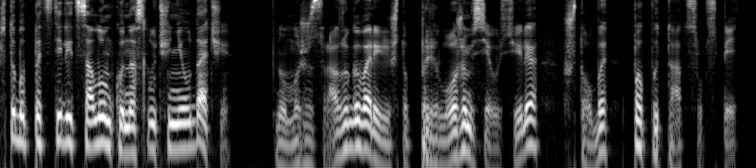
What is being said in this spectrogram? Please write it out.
Чтобы подстелить соломку на случай неудачи. Но мы же сразу говорили, что приложим все усилия, чтобы попытаться успеть.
